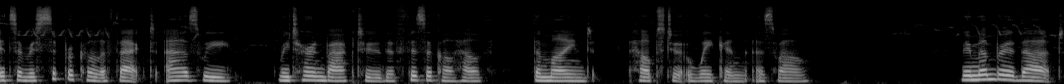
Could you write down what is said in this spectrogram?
it's a reciprocal effect as we return back to the physical health, the mind helps to awaken as well. Remember that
